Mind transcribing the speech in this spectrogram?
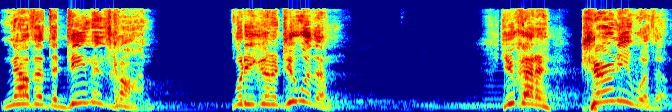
Now that the demon's gone, what are you gonna do with them? You gotta journey with them.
